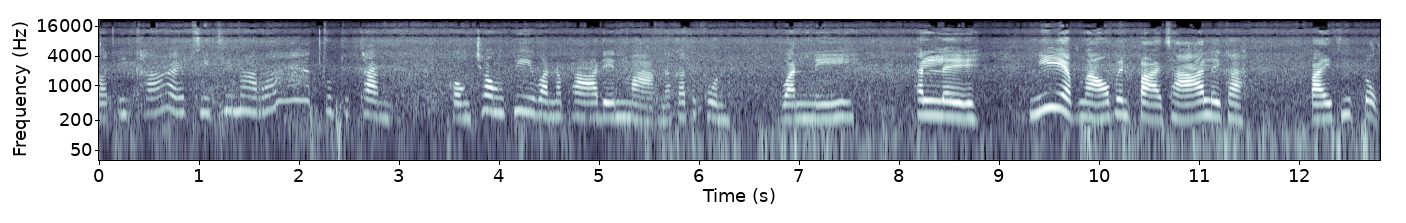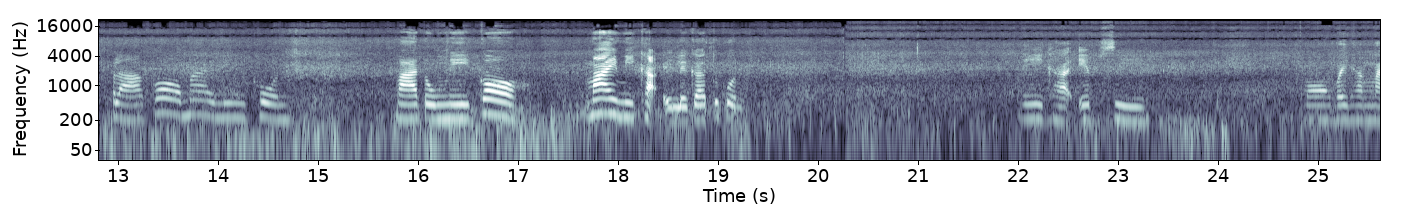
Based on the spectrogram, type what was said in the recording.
วัสดีค่ะ FC ที่น่ารักทุกทุกท่านของช่องพี่วรรณภาเดนมาร์กนะคะทุกคนวันนี้ทะเลเงียบเหงาเป็นป่าช้าเลยค่ะ ไปที่ตกปลาก็ไม่มีคน มาตรงนี้ก็ไม่มีไข่เลยค่ะทุกคน นี่ค่ะ FC มองไปทางไหน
